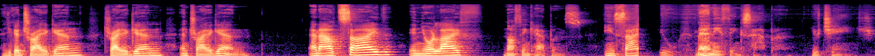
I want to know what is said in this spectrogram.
And you can try again, try again, and try again. And outside in your life, nothing happens. Inside you, many things happen. You change.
